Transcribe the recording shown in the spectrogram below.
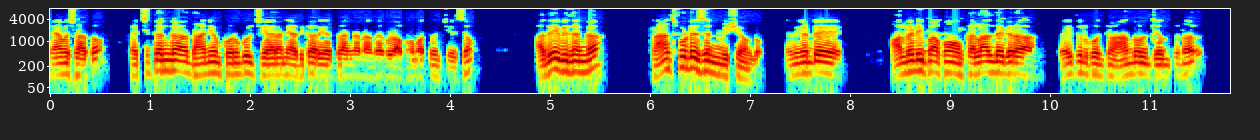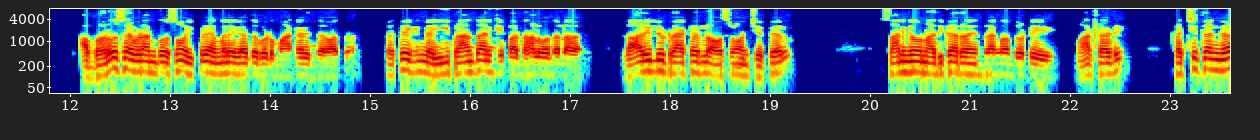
తేమ శాతం ఖచ్చితంగా ధాన్యం కొనుగోలు చేయాలని అధికార యంత్రాంగాన్ని అందరూ కూడా అప్రమత్తం చేశాం. అదేవిధంగా ట్రాన్స్పోర్టేషన్ విషయంలో ఎందుకంటే ఆల్రెడీ పాపం కల్లాల దగ్గర రైతులు కొంచెం ఆందోళన చెందుతున్నారు. ఆ భరోసా ఇవ్వడానికి కోసం ఇప్పుడే ఎమ్మెల్యే గారితో కూడా మాట్లాడిన తర్వాత ప్రత్యేకంగా ఈ ప్రాంతానికి పద్నాలుగు వందల లారీలు ట్రాక్టర్లు అవసరం అని చెప్పారు. స్థానికంగా ఉన్న అధికార యంత్రాంగంతో మాట్లాడి ఖచ్చితంగా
